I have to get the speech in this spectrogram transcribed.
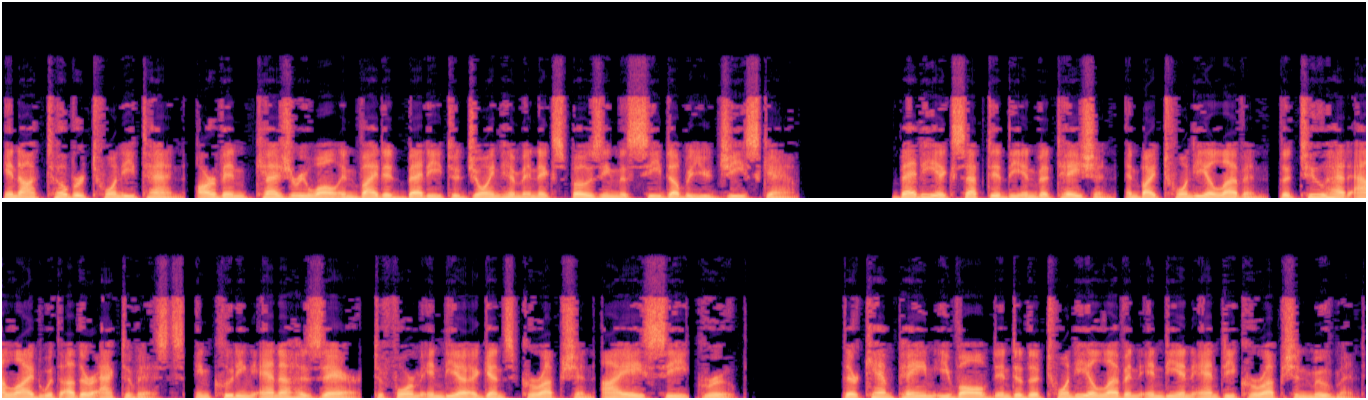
In October 2010, Arvind Kejriwal invited Bedi to join him in exposing the CWG scam. Bedi accepted the invitation, and by 2011, the two had allied with other activists, including Anna Hazare, to form India Against Corruption IAC group. Their campaign evolved into the 2011 Indian anti-corruption movement.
